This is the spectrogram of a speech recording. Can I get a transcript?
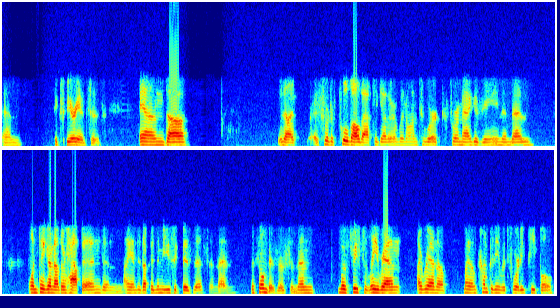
and experiences. And uh you know, I, I sort of pulled all that together and went on to work for a magazine and then one thing or another happened and I ended up in the music business and then the film business and then most recently ran I ran a my own company with 40 people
